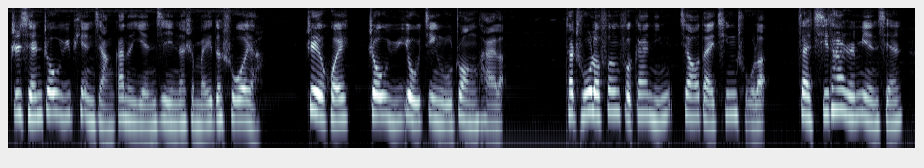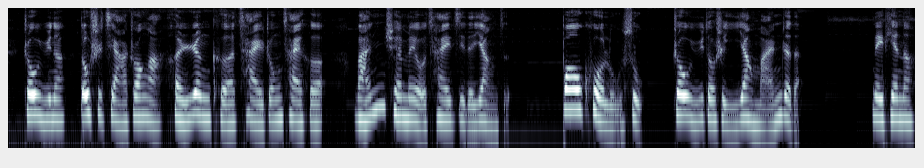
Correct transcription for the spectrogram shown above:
之前周瑜骗蒋干的演技那是没得说呀，这回周瑜又进入状态了。他除了吩咐甘宁交代清楚了，在其他人面前，周瑜呢都是假装啊很认可蔡中、蔡和，完全没有猜忌的样子，包括鲁肃，周瑜都是一样瞒着的。那天呢，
